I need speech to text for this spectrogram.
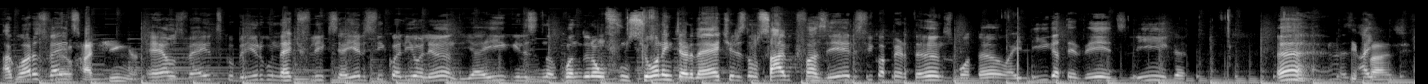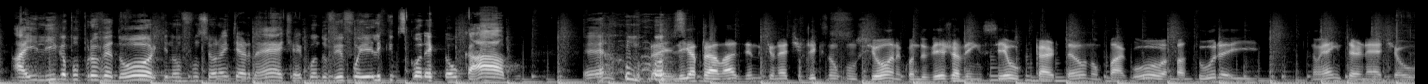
Agora os velhos. É, o ratinho. É, os velhos descobriram o Netflix. E aí eles ficam ali olhando. E aí, eles não... quando não funciona a internet, eles não sabem o que fazer, eles ficam apertando os botões. Aí liga a TV, desliga. Ah, aí, aí liga pro provedor que não funciona a internet. Aí quando vê, foi ele que desconectou o cabo. É Daí liga pra lá dizendo que o Netflix não funciona. Quando vê, já venceu o cartão, não pagou a fatura e não é a internet, é o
